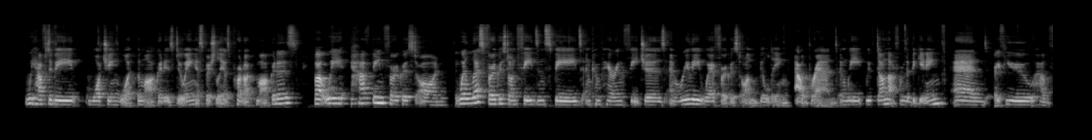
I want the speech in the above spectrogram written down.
we have to be watching what the market is doing, especially as product marketers. But we have been focused on, we're less focused on feeds and speeds and comparing features. And really, we're focused on building our brand. And we, we've done that from the beginning. And if you have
